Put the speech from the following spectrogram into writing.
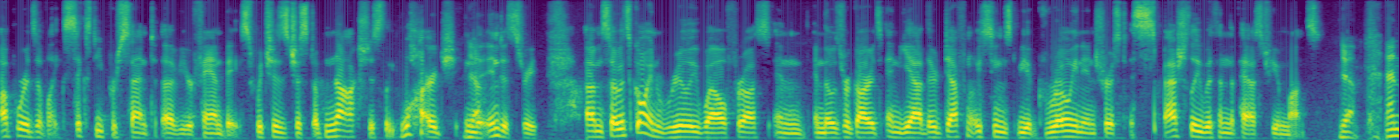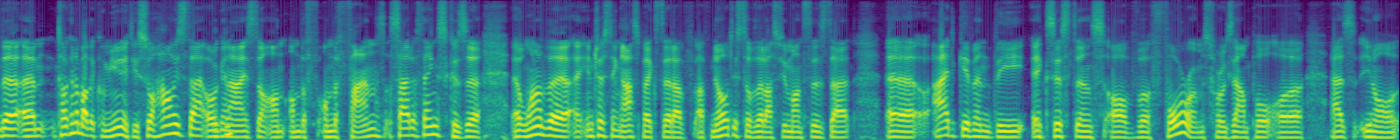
upwards of like 60% of your fan base, which is just obnoxiously large in Yeah. the industry. Um, so it's going really well for us in, in those regards. And yeah, there definitely seems to be a growing interest, especially within the past few months. Yeah, and uh, um, talking about the community, so how is that organized on, on the on the fans side of things? Because uh, uh, one of the uh, interesting aspects that I've, I've noticed over the last few months is that uh, I'd given the existence of uh, forums, for example, uh, as you know,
